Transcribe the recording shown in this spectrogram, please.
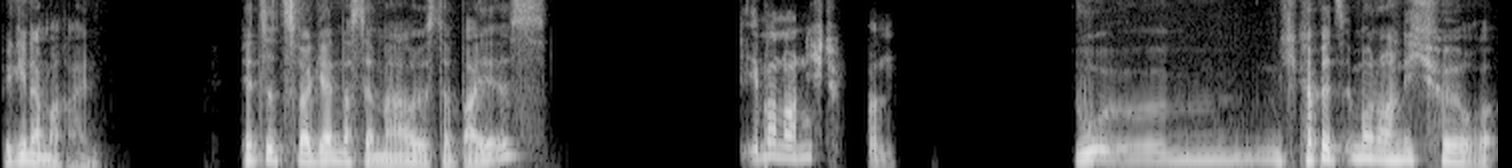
Wir gehen da mal rein. Ich hätte zwar gern, dass der Marius dabei ist. Immer noch nicht hören. Du, ähm, ich habe jetzt immer noch nicht höre,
